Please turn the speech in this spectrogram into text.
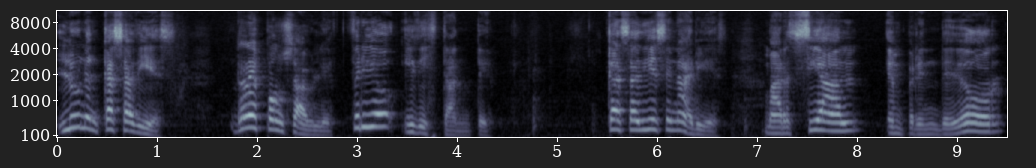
luna en casa 10 responsable, frío y distante. Casa 10 en Aries, marcial, emprendedor,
